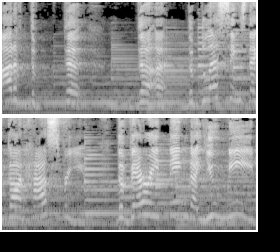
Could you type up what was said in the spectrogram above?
out of the, the, the, uh, the blessings that God has for you. The very thing that you need,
